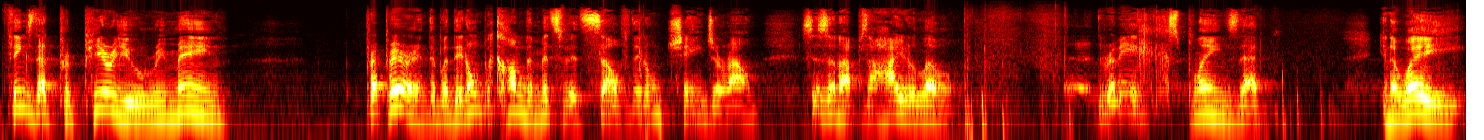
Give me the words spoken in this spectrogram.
things that prepare you remain preparing, but they don't become the mitzvah itself. They don't change around. This is an, a higher level. The Rebbe explains that, in a way,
